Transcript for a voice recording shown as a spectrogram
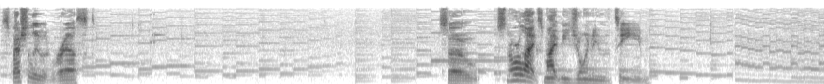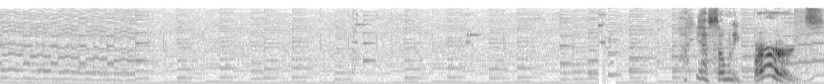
especially with rest. So, Snorlax might be joining the team. Why do you have so many birds?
